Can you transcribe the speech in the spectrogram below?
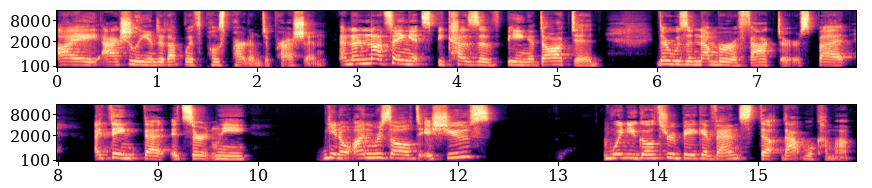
I actually ended up with postpartum depression. And I'm not saying it's because of being adopted. There was a number of factors, but I think that it's certainly, you know, unresolved issues. When you go through big events, that, that will come up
